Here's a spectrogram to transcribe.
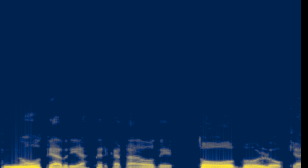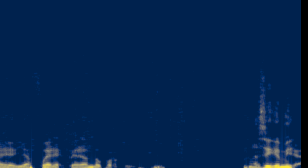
no te habrías percatado de todo lo que hay allá afuera esperando por ti. Así que mira,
